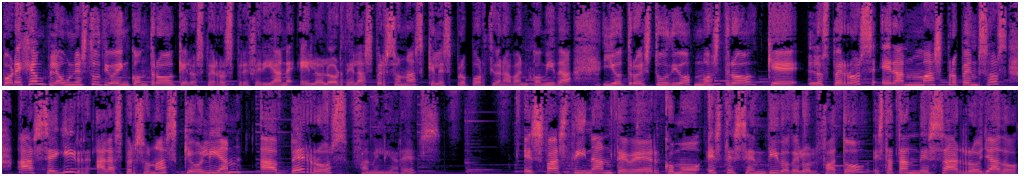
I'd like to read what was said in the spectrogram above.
Por ejemplo, un estudio encontró que los perros preferían el olor de las personas que les proporcionaban comida y otro estudio mostró que los perros eran más propensos a seguir a las personas que olían a perros familiares. Es fascinante ver cómo este sentido del olfato está tan desarrollado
